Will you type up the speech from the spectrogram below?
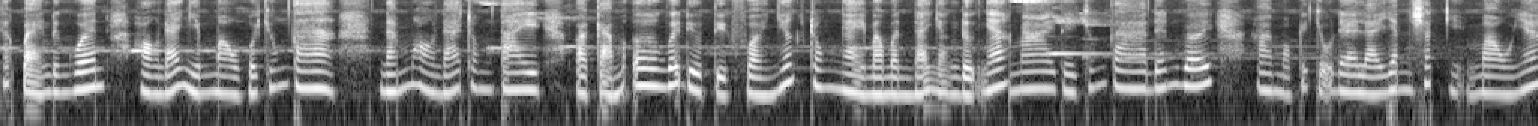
các bạn đừng quên hòn đá nhiệm màu của chúng ta. Nắm hòn đá trong tay và cảm ơn với điều tuyệt vời nhất trong ngày mà mình đã nhận được nhé. Mai thì chúng ta đến với à, một cái chủ đề là danh sách nhiệm màu nhé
